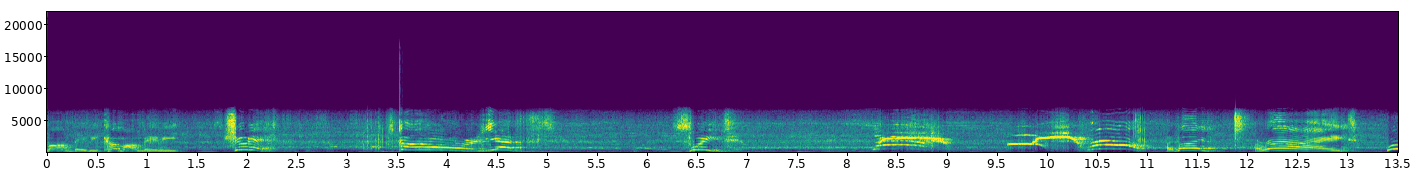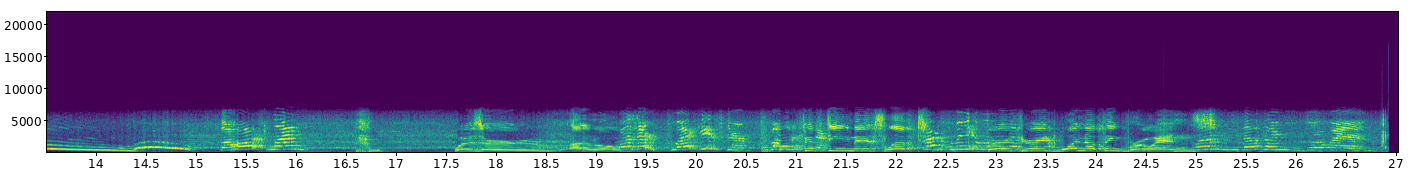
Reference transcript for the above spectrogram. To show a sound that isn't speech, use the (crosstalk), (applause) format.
Come on, baby. Come on, baby. Shoot it! Scored! Yes! Sweet! Whoa! High five! All right! Woo! Woo. The horse wins. (laughs) What is there? I don't know. About 15 minutes left. Third period, 1 nothing Bruins. One nothing Bruins.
